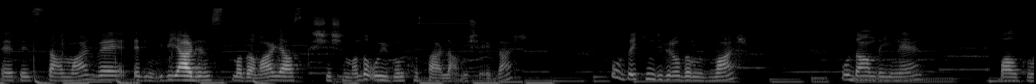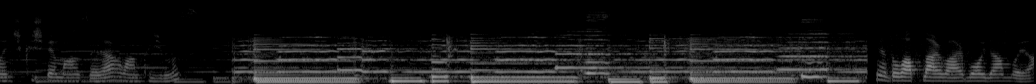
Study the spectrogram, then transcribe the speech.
VRF sistem var ve dediğim gibi yerden ısıtma da var. Yaz kış yaşamada uygun tasarlanmış evler. Burada ikinci bir odamız var. Buradan da yine balkona çıkış ve manzara avantajımız. Yine dolap dolaplar var boydan boya.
